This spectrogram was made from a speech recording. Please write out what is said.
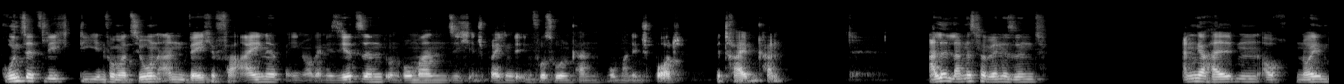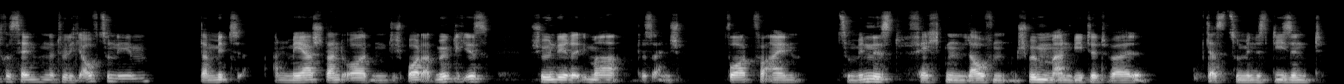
grundsätzlich die Information an, welche Vereine bei ihnen organisiert sind und wo man sich entsprechende Infos holen kann, wo man den Sport betreiben kann. Alle Landesverbände sind angehalten, auch neue Interessenten natürlich aufzunehmen, damit an mehr Standorten die Sportart möglich ist. Schön wäre immer, dass ein Sportverein zumindest Fechten, Laufen und Schwimmen anbietet, weil das zumindest die sind,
